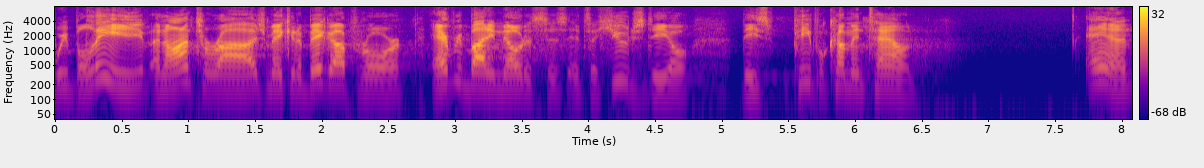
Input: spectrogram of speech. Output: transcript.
we believe an entourage making a big uproar. Everybody notices. It's a huge deal. These people come in town. And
